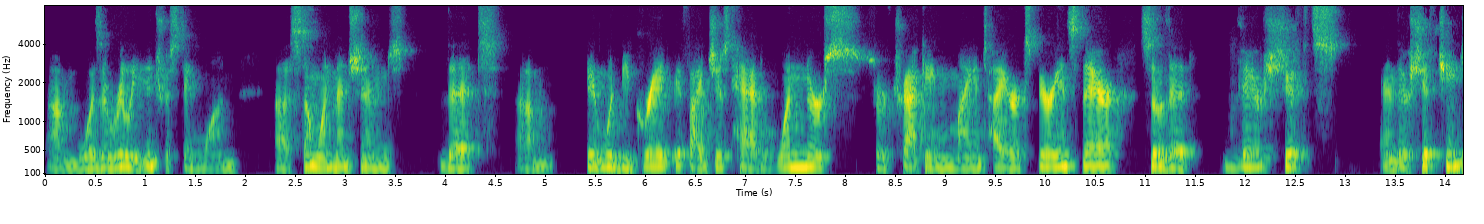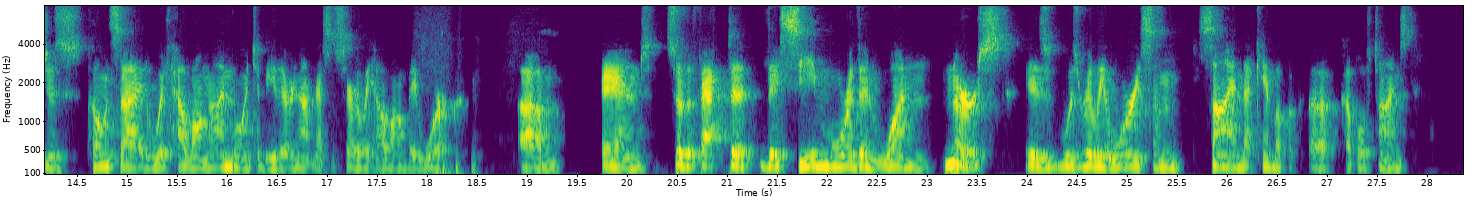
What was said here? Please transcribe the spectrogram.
um, was a really interesting one. Uh, someone mentioned that um, it would be great if I just had one nurse sort of tracking my entire experience there so that their shifts and their shift changes coincide with how long I'm going to be there, not necessarily how long they work. Um, and so the fact that they see more than one nurse is was really a worrisome sign that came up a, a couple of times.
